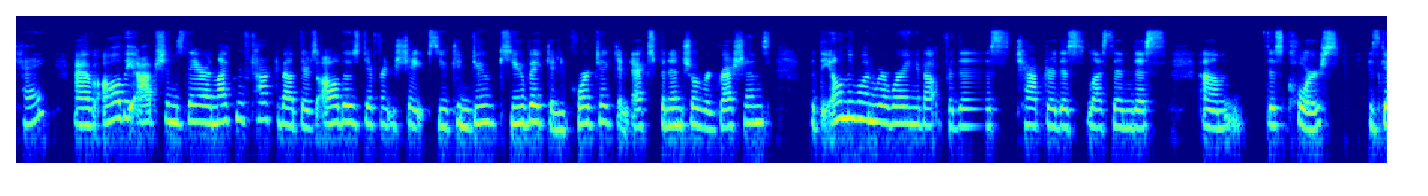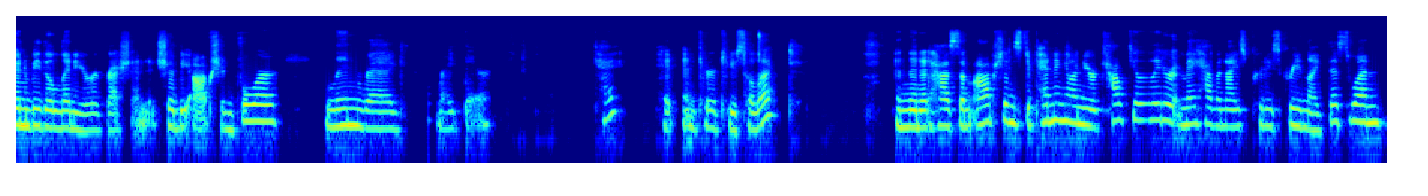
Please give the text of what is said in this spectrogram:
Okay, I have all the options there. And like we've talked about, there's all those different shapes. You can do cubic and quartic and exponential regressions, but the only one we're worrying about for this chapter, this lesson, this, um, this course is going to be the linear regression. It should be option four, linreg right there. Okay, hit enter to select. And then it has some options depending on your calculator. It may have a nice pretty screen like this one,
